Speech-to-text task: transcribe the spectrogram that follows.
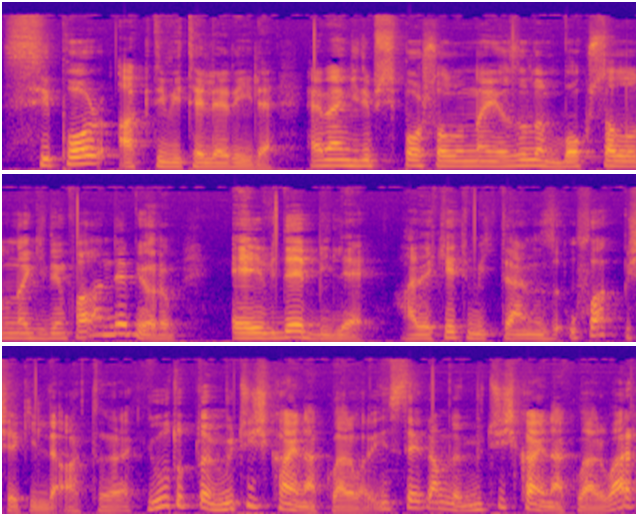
Spor aktiviteleriyle hemen gidip spor salonuna yazılın, boks salonuna gidin falan demiyorum. Evde bile hareket miktarınızı ufak bir şekilde arttırarak YouTube'da müthiş kaynaklar var. Instagram'da müthiş kaynaklar var.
